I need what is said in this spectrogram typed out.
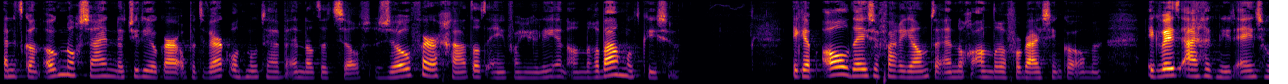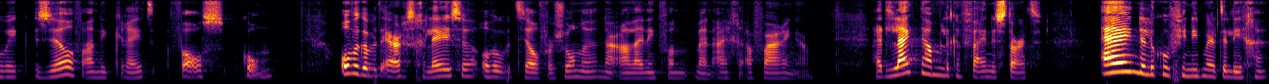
En het kan ook nog zijn dat jullie elkaar op het werk ontmoet hebben en dat het zelfs zo ver gaat dat een van jullie een andere baan moet kiezen. Ik heb al deze varianten en nog andere voorbij zien komen. Ik weet eigenlijk niet eens hoe ik zelf aan die kreet vals kom. Of ik heb het ergens gelezen of ik heb het zelf verzonnen naar aanleiding van mijn eigen ervaringen. Het lijkt namelijk een fijne start. Eindelijk hoef je niet meer te liegen.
